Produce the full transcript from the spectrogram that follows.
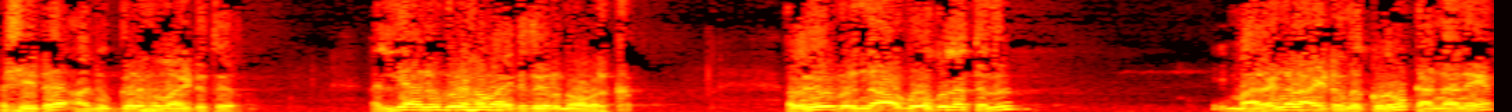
പക്ഷെ ഇത് അനുഗ്രഹമായിട്ട് തീർന്നു. വലിയ അനുഗ്രഹമായിട്ട് തീർന്നു അവർക്ക്. അവർ വൃന്ദാ ഗോകുലത്തിൽ ഈ മരങ്ങളായിട്ട് നിൽക്കണു. കണ്ണനെ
